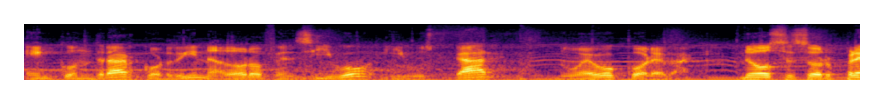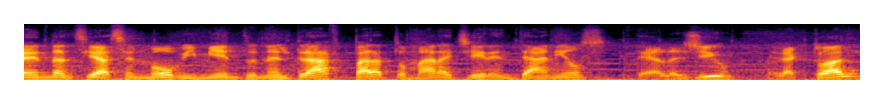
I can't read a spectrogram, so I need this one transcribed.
encontrar coordinador ofensivo y buscar nuevo coreback. No se sorprendan si hacen movimiento en el draft para tomar a Jaden Daniels de LSU. El actual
